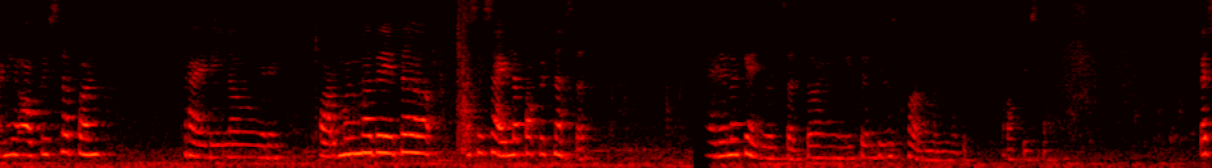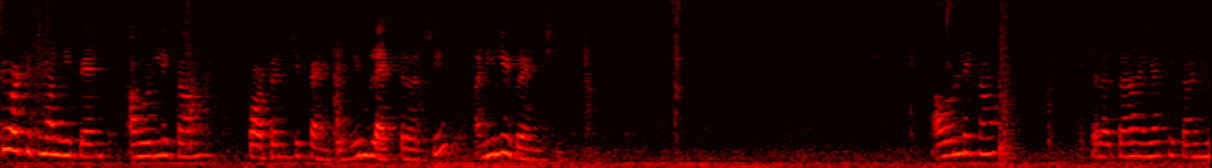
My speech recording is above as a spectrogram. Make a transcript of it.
आणि ऑफिसला पण फ्रायडेला वगैरे. फॉर्मलमध्ये तर असे साईडला पॉकेट नसतात. फ्रायडेला कॅज्युअल चालतं आणि इतर दिवस फॉर्मलमध्ये ऑफिसला. कशी वाटते तुम्हाला ही पॅन्ट? आवडली का? कॉटनची पॅन्ट आहे ही ब्लॅक कलरची आणि लिब्रँडची आवडली का? तर आता या ठिकाणी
